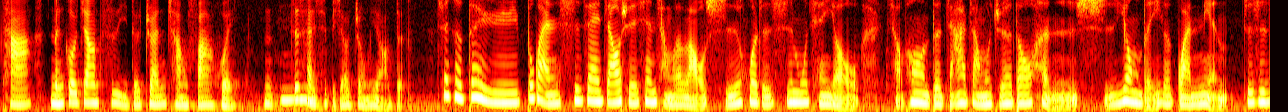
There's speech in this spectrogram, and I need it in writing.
他，能够将自己的专长发挥。嗯，这才是比较重要的。这个对于不管是在教学现场的老师，或者是目前有小朋友的家长，我觉得都很实用的一个观念。就是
